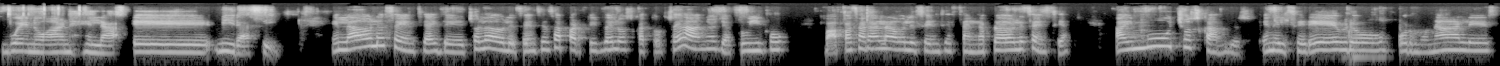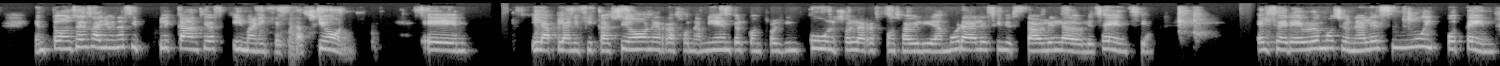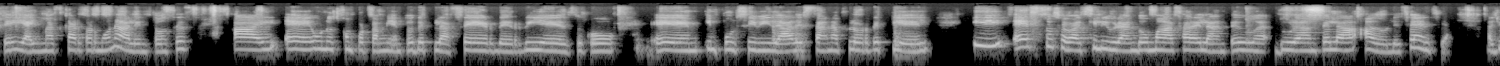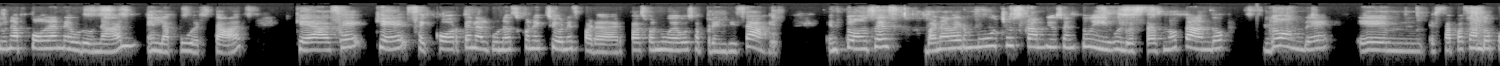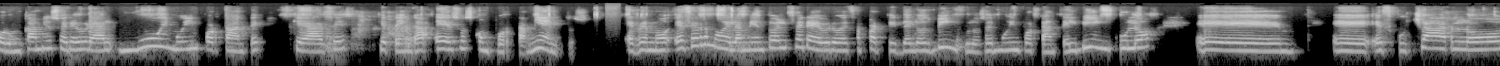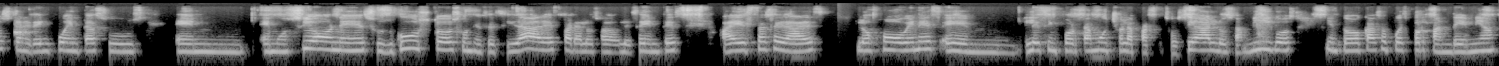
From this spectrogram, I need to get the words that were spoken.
Bueno, Ángela, eh, mira, sí. En la adolescencia, y de hecho la adolescencia es a partir de los 14 años, ya tu hijo va a pasar a la adolescencia, está en la preadolescencia, hay muchos cambios en el cerebro, hormonales, entonces hay unas implicancias y manifestaciones. Eh, la planificación, el razonamiento, el control de impulso, la responsabilidad moral es inestable en la adolescencia. El cerebro emocional es muy potente y hay más carga hormonal, entonces hay eh, unos comportamientos de placer, de riesgo, eh, impulsividad están a flor de piel y esto se va equilibrando más adelante durante la adolescencia. Hay una poda neuronal en la pubertad que hace que se corten algunas conexiones para dar paso a nuevos aprendizajes. Entonces, van a haber muchos cambios en tu hijo y lo estás notando, donde em, está pasando por un cambio cerebral muy, muy importante que hace que tenga esos comportamientos. ese remodelamiento del cerebro es a partir de los vínculos, es muy importante el vínculo, eh, eh, escucharlos, tener en cuenta sus emociones, sus gustos, sus necesidades para los adolescentes a estas edades. Los jóvenes em, les importa mucho la parte social, los amigos y en todo caso, pues por pandemia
